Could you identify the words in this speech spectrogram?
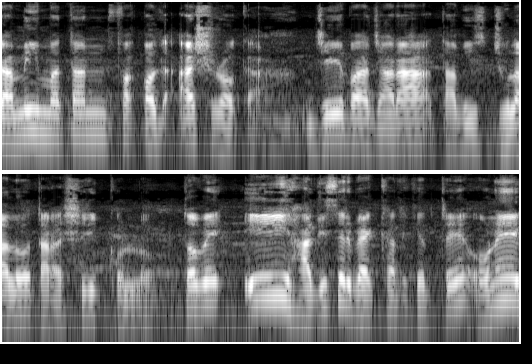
তামিমাতান ফাকদ আশরকা। যে বা যারা তাবিজ ঝুলালো, তারা শিরিক করল। তবে এই হাদিসের ব্যাখ্যার ক্ষেত্রে অনেক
